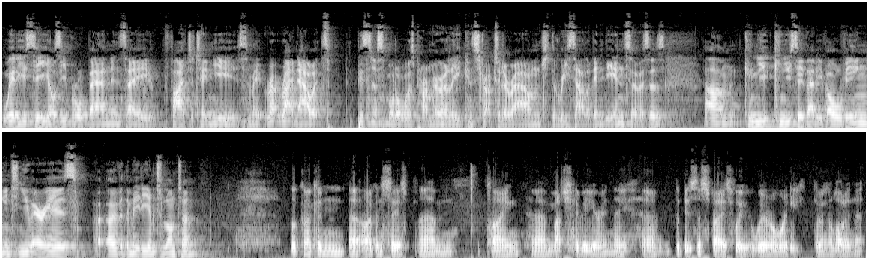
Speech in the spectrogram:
where do you see Aussie Broadband in, say, five to ten years? I mean, r- right now its business model was primarily constructed around the resale of NBN services. Um, can you can you see that evolving into new areas over the medium to long term? Look, I can uh, I can see us um, playing uh, much heavier in the um, the business space. We, we're already doing a lot in that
